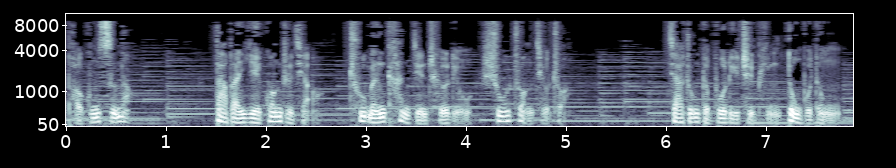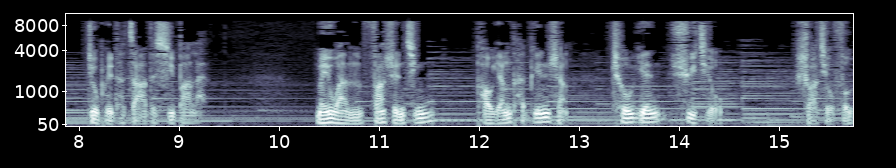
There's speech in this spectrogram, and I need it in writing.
跑公司闹，大半夜光着脚出门看见车流说撞就撞，家中的玻璃制品动不动就被他砸得稀巴烂，每晚发神经，跑阳台边上抽烟酗酒，耍酒疯，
